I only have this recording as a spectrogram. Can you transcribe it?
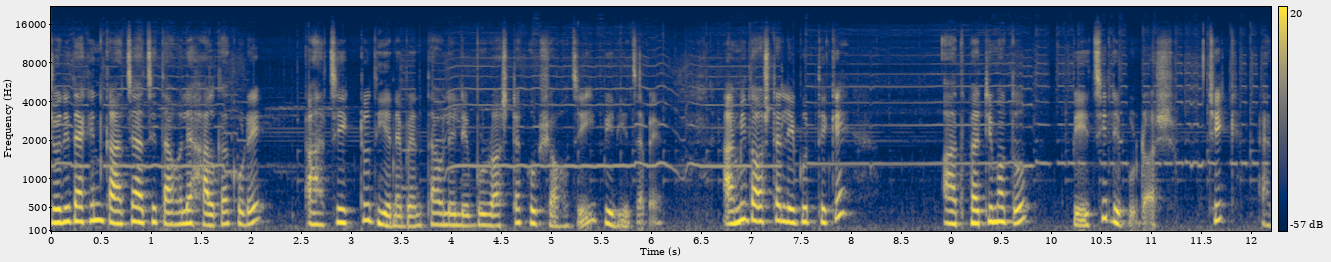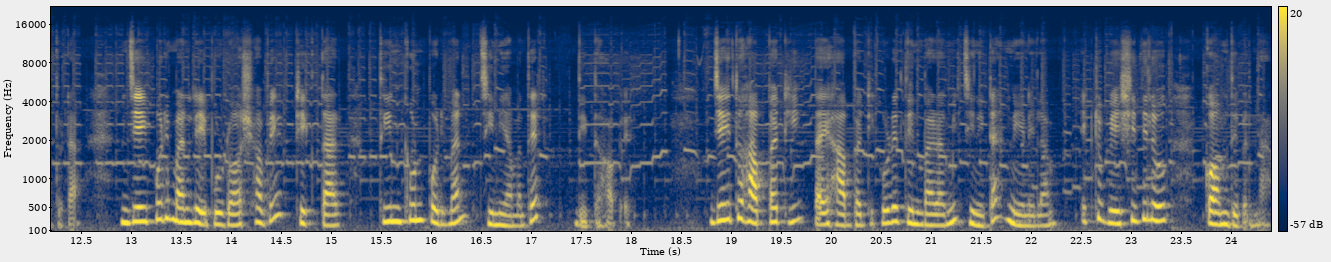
যদি দেখেন কাঁচা আছে, তাহলে হালকা করে আঁচে একটু দিয়ে নেবেন, তাহলে লেবুর রসটা খুব সহজেই বেরিয়ে যাবে। আমি দশটা লেবুর থেকে আধ বাটি মতো পেয়েছি লেবুর রস। ঠিক এতটা। যেই পরিমাণ লেবুর রস হবে, ঠিক তার তিন গুণ পরিমাণ চিনি আমাদের দিতে হবে। যেহেতু হাফ বাটি তাই হাফ বাটি করে তিনবার আমি চিনিটা নিয়ে নিলাম। একটু বেশি দিলেও কম দেবেন না।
